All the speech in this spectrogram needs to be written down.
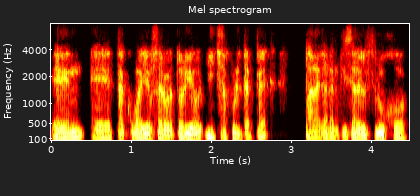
en Tacubaya Observatorio y Chapultepec para garantizar el flujo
